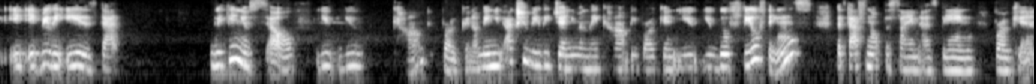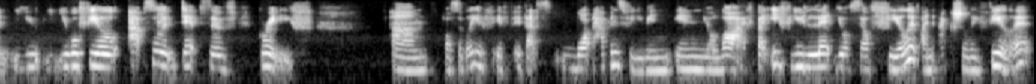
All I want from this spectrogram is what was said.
it really is that within yourself, you you can't be broken. I mean, you actually really genuinely can't be broken. You you will feel things, but that's not the same as being broken. You you will feel absolute depths of grief. Um, possibly if, if, if that's what happens for you in, in your life. But if you let yourself feel it and actually feel it,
